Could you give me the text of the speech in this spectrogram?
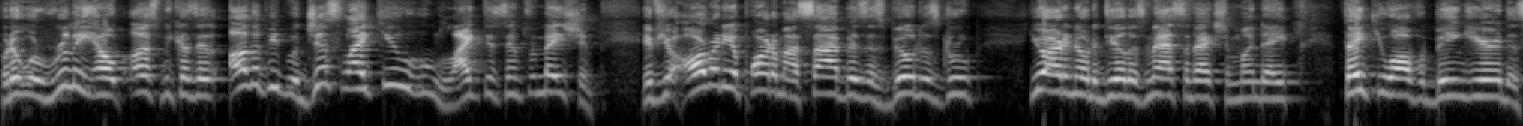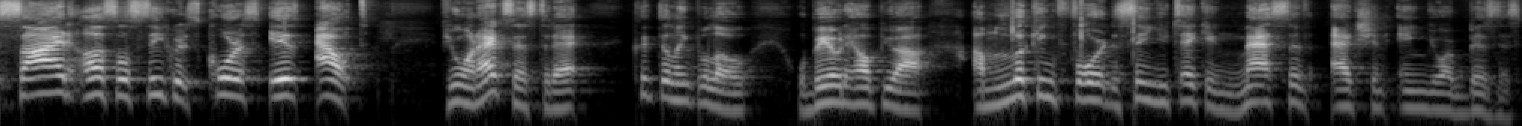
but it will really help us because there's other people just like you who like this information. If you're already a part of my side business builders group, you already know the deal is Massive Action Monday. Thank you all for being here. The Side Hustle Secrets course is out. If you want access to that, click the link below. We'll be able to help you out. I'm looking forward to seeing you taking massive action in your business.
